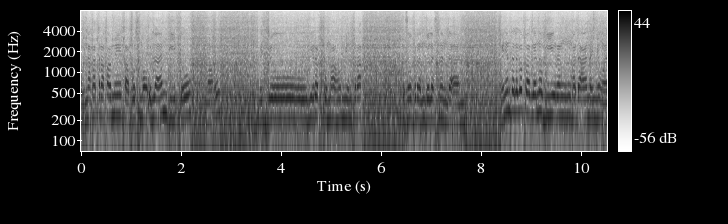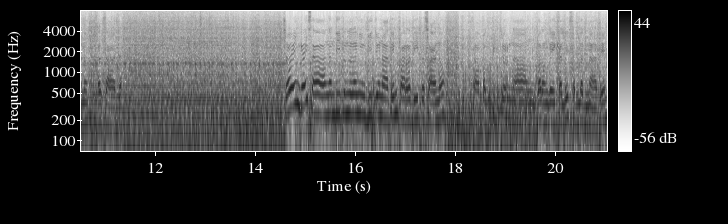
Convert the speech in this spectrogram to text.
pag nakatrack kami tapos maulan dito naku medyo hirap kumahon yung truck. Sobrang dulas ng daan. Ganyan talaga pag ano bihirang madaanan yung ano kalsada. So ayun guys ah, hanggang dito na lang yung video natin para dito sa ano sa pagpicture ng barangay Kali sa vlog natin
